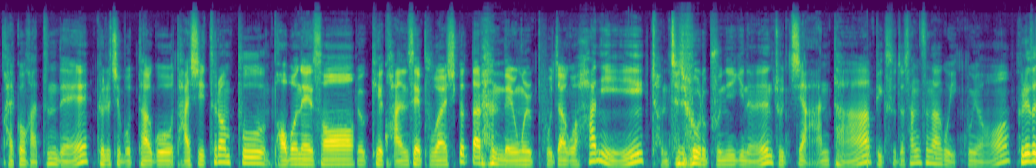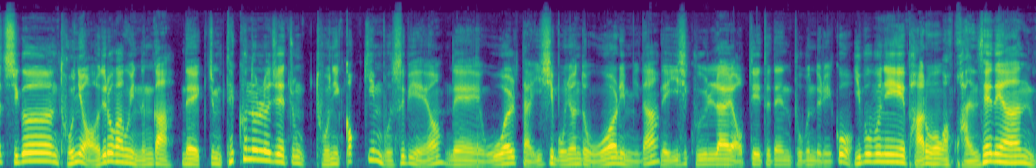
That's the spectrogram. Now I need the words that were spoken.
갈 것 같은데 그렇지 못하고 다시 트럼프 법원에서 이렇게 관세 부활시켰다라는 내용을 보자고 하니 전체적으로 분위기는 좋지 않다. 빅스도 상승하고 있고요. 그래서 지금 돈이 어디로 가고 있는가? 네, 지금 테크놀로지에 좀 돈이 꺾인 모습이에요. 네, 5월달 25년도 5월입니다. 네, 29일날 업데이트된 부분들이고 이 부분이 바로 관세에 대한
